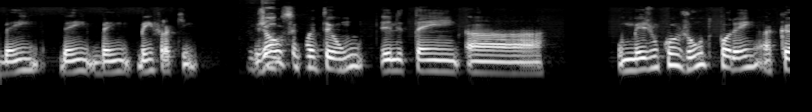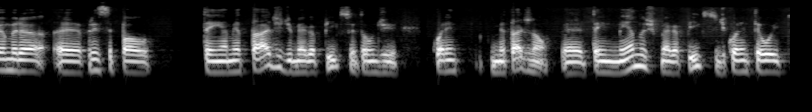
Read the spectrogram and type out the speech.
bem, bem, bem, bem fraquinho. Já o 51, ele tem a, o mesmo conjunto, porém a câmera é, principal tem a metade de megapixels, então de 40, metade não, é, tem menos megapixels, de 48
